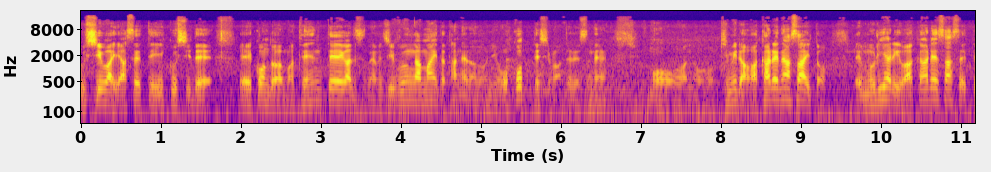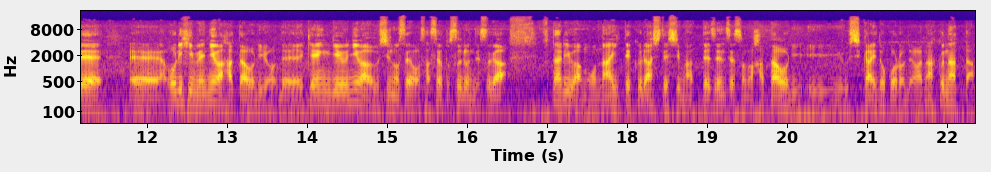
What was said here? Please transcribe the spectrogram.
牛は痩せていくしで、え、今度はまあ天帝がですね自分がまいた種なのに怒ってしまってですねもうあの君ら別れなさいと、え、無理やり別れさせてえー、織姫には旗織りをで剣牛には牛の世話をさせようとするんですが2人はもう泣いて暮らしてしまって全然その旗織り牛飼いどころではなくなった。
